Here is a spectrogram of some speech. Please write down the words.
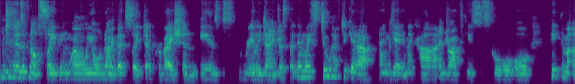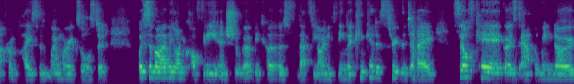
in terms of not sleeping well, we all know that sleep deprivation is really dangerous. But then we still have to get up and get in the car and drive the kids to school or pick them up from places when we're exhausted. We're surviving on coffee and sugar because that's the only thing that can get us through the day. Self care goes out the window.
